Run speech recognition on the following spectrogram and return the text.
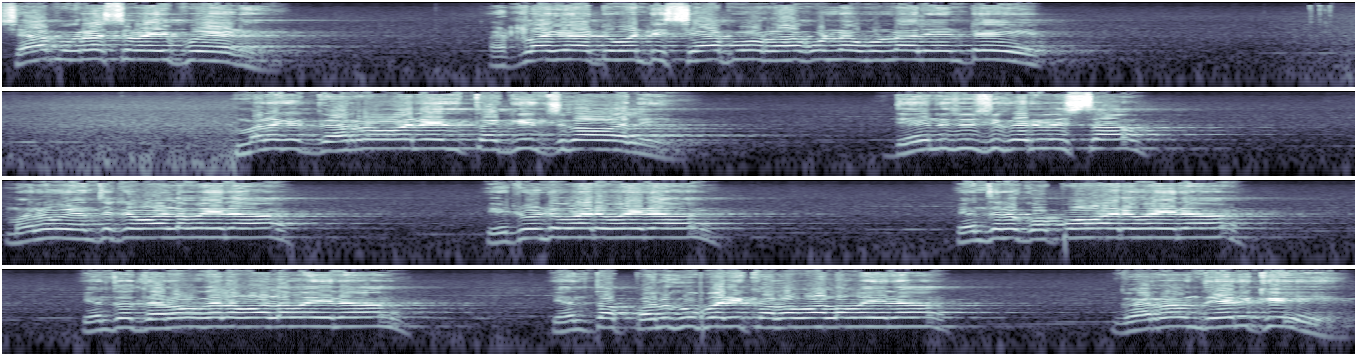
శాపగ్రస్తుడు అయిపోయాడు. అట్లాగే అటువంటి శాపం రాకుండా ఉండాలి అంటే మనకి గర్వం అనేది తగ్గించుకోవాలి. దేన్ని చూసి గర్విస్తాం? మనం ఎంతటి వాళ్ళమైనా ఎటువంటి వారివైనా ఎంత గొప్పవారివైనా ఎంత ధనం గలవాళ్ళమైనా? ఎంత పలుకుబడి కలవాళ్ళమైనా? గర్వం దేనికి?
